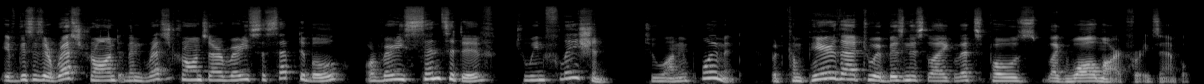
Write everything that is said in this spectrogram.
if this is a restaurant, then restaurants are very susceptible or very sensitive to inflation, to unemployment. But compare that to a business like, let's suppose, like Walmart, for example.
